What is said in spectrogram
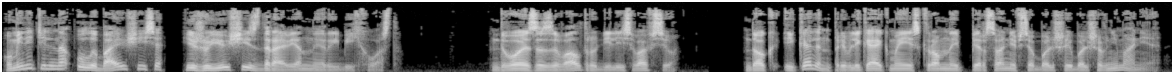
умилительно улыбающийся и жующий здоровенный рыбий хвост. Двое зазывал трудились вовсю. Док и Кэлен, привлекая к моей скромной персоне все больше и больше внимания —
